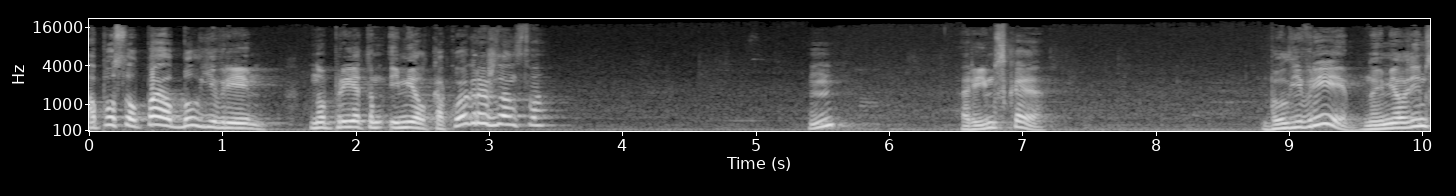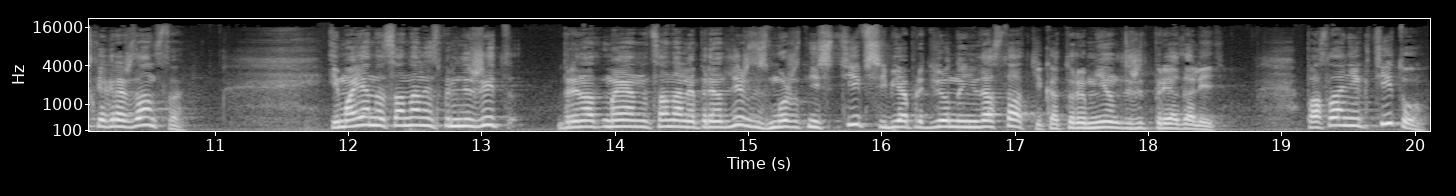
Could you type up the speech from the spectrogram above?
Апостол Павел был евреем, но при этом имел какое гражданство? М? Римское. Был евреем, но имел римское гражданство – и моя национальность принадлежит, моя национальная принадлежность может нести в себе определенные недостатки, которые мне надлежит преодолеть. Послание к Титу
